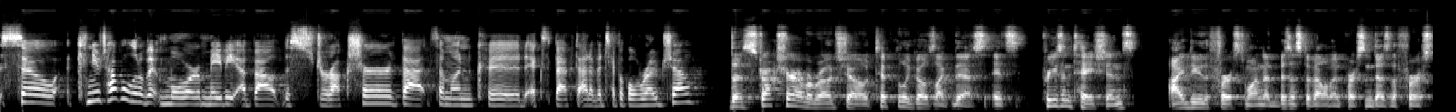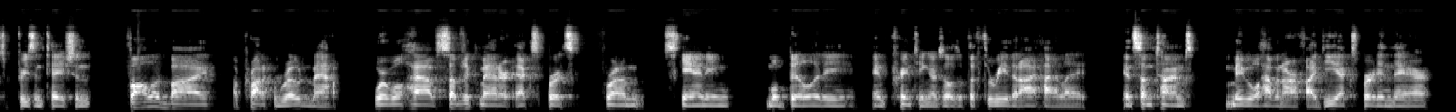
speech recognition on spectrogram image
So, can you talk a little bit more maybe about the structure that someone could expect out of a typical roadshow? The structure of a roadshow typically goes like this it's presentations. I do the first one, a business development person does the first presentation, followed by a product roadmap where we'll have subject matter experts from scanning, mobility, and printing as those are the three that I highlight. And sometimes maybe we'll have an RFID expert in there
